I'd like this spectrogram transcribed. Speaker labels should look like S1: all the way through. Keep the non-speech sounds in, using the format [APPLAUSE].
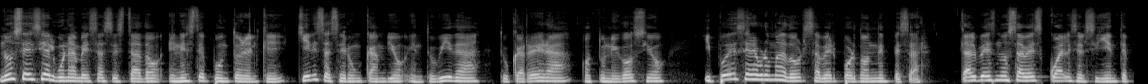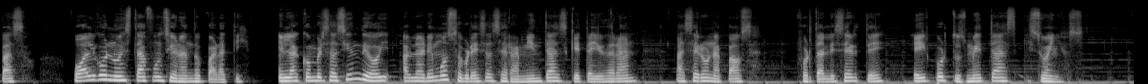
S1: No sé si alguna vez has estado en este punto en el que quieres hacer un cambio en tu vida, tu carrera o tu negocio y puede ser abrumador saber por dónde empezar. Tal vez no sabes cuál es el siguiente paso o algo no está funcionando para ti. En la conversación de hoy hablaremos sobre esas herramientas que te ayudarán a hacer una pausa, fortalecerte e ir por tus metas y sueños.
